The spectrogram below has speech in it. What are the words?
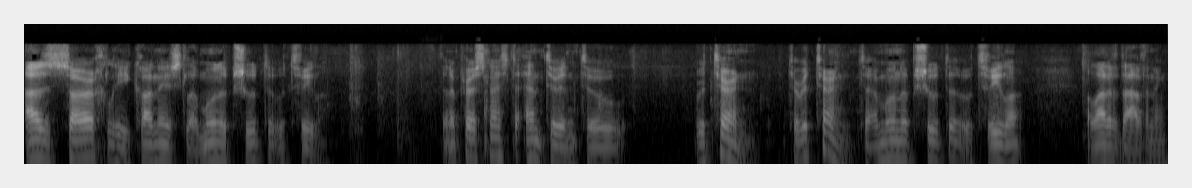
As sarch li kanis lamuna pshuta utfila then a person has to enter into return, to return to Amuna Pshuta, Utvila, a lot of davening.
